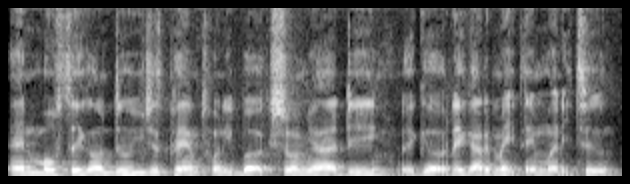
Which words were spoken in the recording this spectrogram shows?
And most they gonna do, you just pay them 20 bucks, show them your ID, they go. They got to make their money too.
